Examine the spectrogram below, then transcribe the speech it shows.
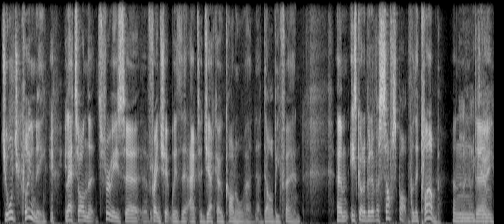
George Clooney let on that through his uh, friendship with the actor Jack O'Connell, a, a Derby fan, um, he's got a bit of a soft spot for the club. And Okay. um,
